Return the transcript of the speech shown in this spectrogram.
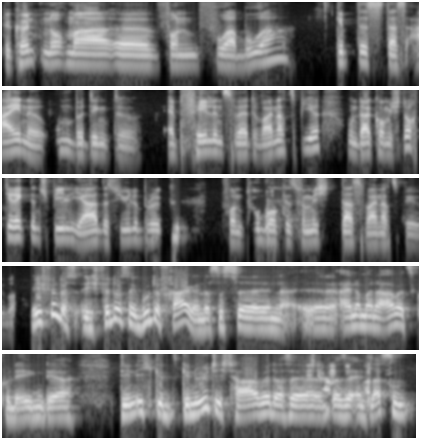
Wir könnten noch mal äh, von Fuabua gibt es das eine unbedingte empfehlenswerte Weihnachtsbier und da komme ich doch direkt ins Spiel. Ja, das Jülebrück von Tuborg ist für mich das Weihnachtsbier überhaupt. Ich finde das, ich finde das eine gute Frage. Und das ist äh, äh, einer meiner Arbeitskollegen, der, den ich ge genötigt habe, dass er, dass er entlassen,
